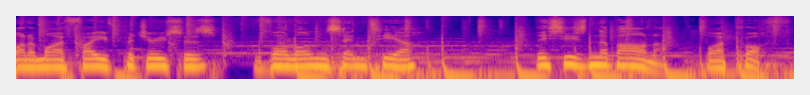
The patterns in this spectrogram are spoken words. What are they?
One of my fave producers, Volen Sentir. This is Nabana by Prof.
